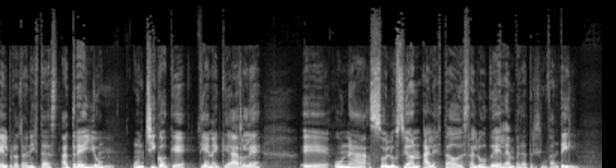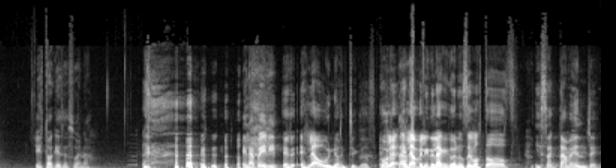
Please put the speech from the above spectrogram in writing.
el protagonista es Atreyu, Atreyu. un chico que tiene que darle eh, una solución al estado de salud de la emperatriz infantil. ¿Esto a qué se suena? es la peli. Es, es la uno, chicos. Es la, es la película que conocemos todos. Exactamente.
